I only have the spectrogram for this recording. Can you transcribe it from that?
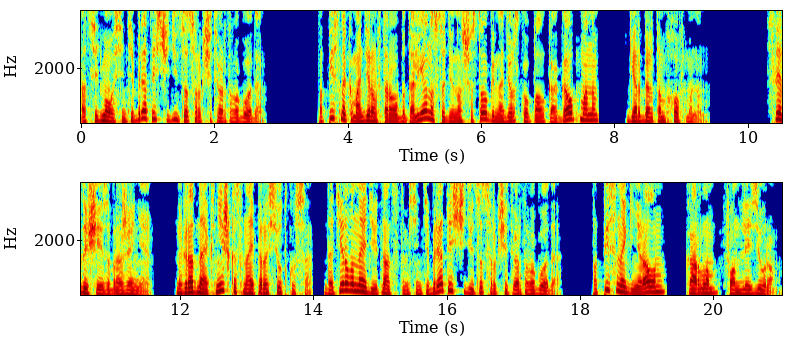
от 7 сентября 1944 года. Подписано командиром 2-го батальона 196-го гренадерского полка Гауптманом Гербертом Хоффманом. Следующее изображение. Наградная книжка снайпера Сюткуса, датированная 19 сентября 1944 года. Подписанная генералом Карлом фон Лезюром,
